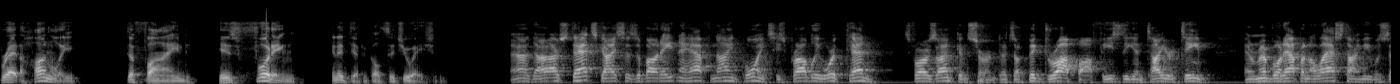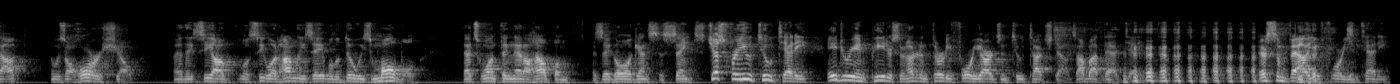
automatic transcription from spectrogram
Brett Hundley to find his footing in a difficult situation. Uh, our stats guy says about eight and a half, nine points. He's probably worth 10 as far as I'm concerned. That's a big drop off. He's the entire team. And remember what happened the last time he was out? It was a horror show. And they see how we'll see what Hundley's able to do. He's mobile. That's one thing that'll help them as they go against the Saints. Just for you too, Teddy. Adrian Peterson, 134 yards and two touchdowns. How about that, Teddy? There's some value for you, Teddy.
